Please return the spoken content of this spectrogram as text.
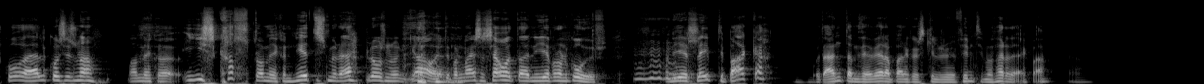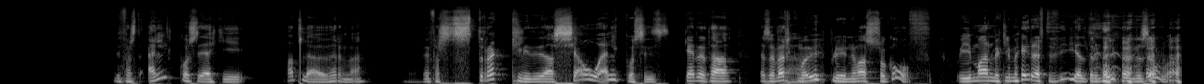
skoðaði elgósi svona var með eitthvað ískallt, var með eitthvað netismjör og eplu og svona, já, þetta er bara næst að sjá þetta en ég er bara hann góður. Þannig ég hleyp tilbaka og þetta enda með því að vera bara einhver skilur við fimm tíma ferði eitthvað. Mér fannst elgósið ekki fallega við ferðina. Nei. mér fannst strögglið við að sjá elgósið gerði það þess að verkum að upplifinu var svo góð. Og ég man miklu meira eftir því heldur en upplifinu sjálfa.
